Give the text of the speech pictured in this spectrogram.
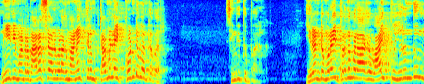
நீதிமன்றம் அரசு அலுவலகம் அனைத்திலும் தமிழை கொண்டு வந்தவர். சிந்தித்து பாருங்கள். இரண்டு முறை பிரதமராக வாய்ப்பு இருந்தும்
